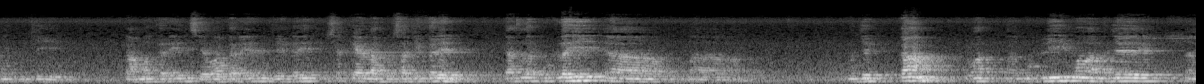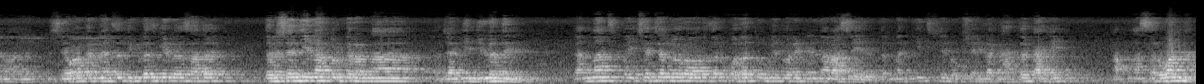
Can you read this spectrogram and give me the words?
मी तुमची कामं करेन सेवा करेन जे काही शक्य आहे लातूरसाठी करेन. त्यातलं कुठलंही अं, म्हणजे काम किंवा कुठलीही म्हणजे सेवा करण्याचं तिकडंच गेलं साधं दर्शनी लातूरकरांना ज्यांनी दिलं नाही. त्यांनाच पैशाच्या जोरावर जर परत उमेदवारी मिळणार असेल तर नक्कीच हे लोकशाहीला घातक आहे आपणा सर्वांना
